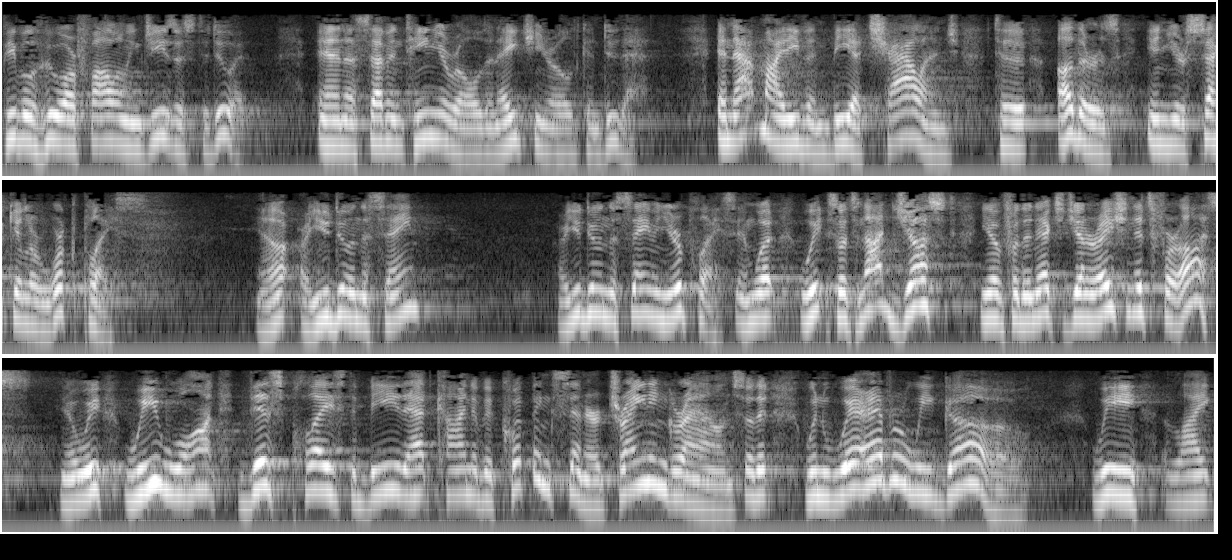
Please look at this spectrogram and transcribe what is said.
people who are following Jesus to do it. And a 17 year old, an 18 year old can do that. And that might even be a challenge to others in your secular workplace. You know, are you doing the same? Are you doing the same in your place? And what we, so it's not just you know for the next generation; it's for us. You know, we we want this place to be that kind of equipping center, training ground, so that when wherever we go, we like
